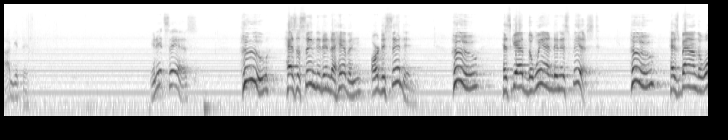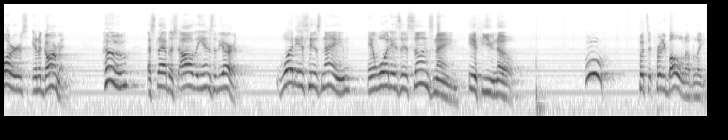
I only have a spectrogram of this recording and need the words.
I'll get there. And it says, Who has ascended into heaven or descended? Who has gathered the wind in his fist? Who has bound the waters in a garment? Who established all the ends of the earth? What is his name and what is his son's name, if you know? Whew. Puts it pretty bold, I believe.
